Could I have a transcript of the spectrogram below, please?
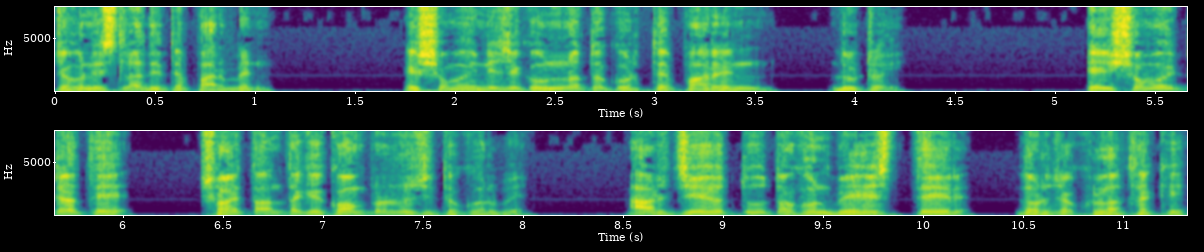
যখন ইসলা দিতে পারবেন। এ সময় নিজেকে উন্নত করতে পারেন দুটোই। এই সময়টাতে শয়তান তাকে কম প্ররোচিত করবে। আর যেহেতু তখন বেহেস্তের দরজা খোলা থাকে,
